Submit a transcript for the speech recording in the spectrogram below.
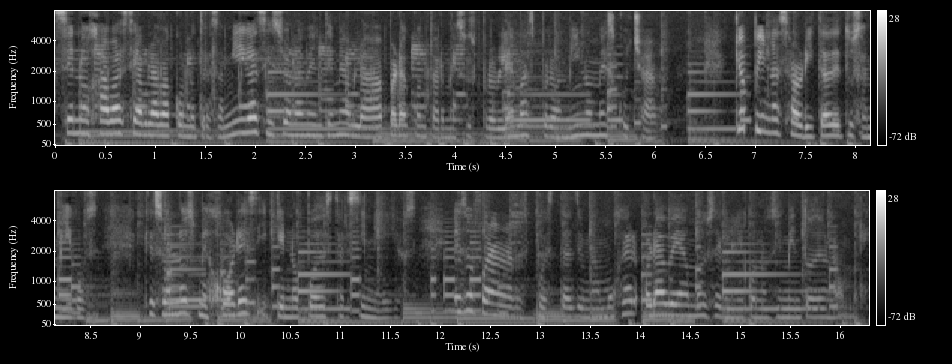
Se enojaba si hablaba con otras amigas y solamente me hablaba para contarme sus problemas, pero a mí no me escuchaba. ¿Qué opinas ahorita de tus amigos? Que son los mejores y que no puedo estar sin ellos. Eso fueron las respuestas de una mujer. Ahora veamos el conocimiento de un hombre.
